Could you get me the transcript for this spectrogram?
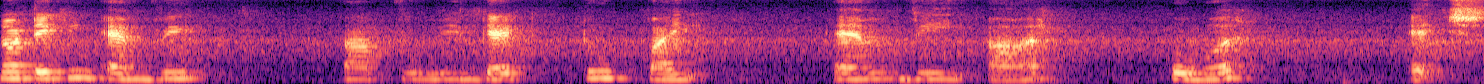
Now taking mv up we will get 2 pi mvr over h.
